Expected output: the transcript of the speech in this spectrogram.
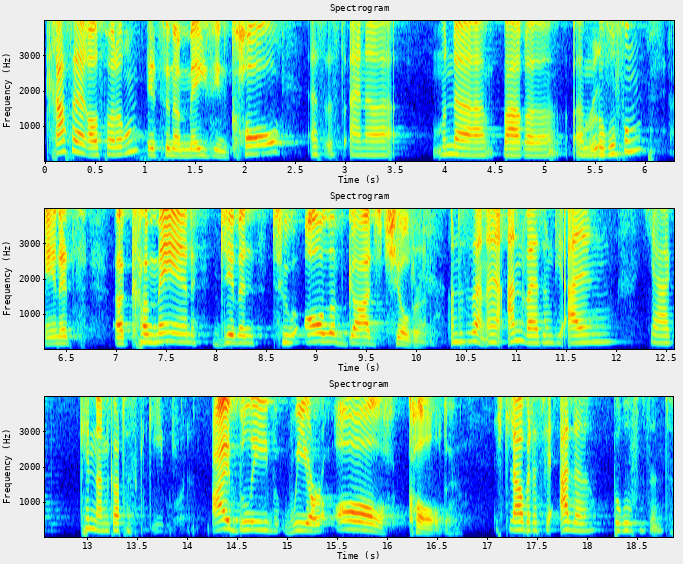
krasse Herausforderung. it's an amazing call, Es ist eine wunderbare ähm, Ruf. Berufung. and it's a command given to all of God's children. Und es ist eine Anweisung, die allen ja, Kindern Gottes gegeben wurde. I believe we are all called, Ich glaube, dass wir alle berufen sind.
